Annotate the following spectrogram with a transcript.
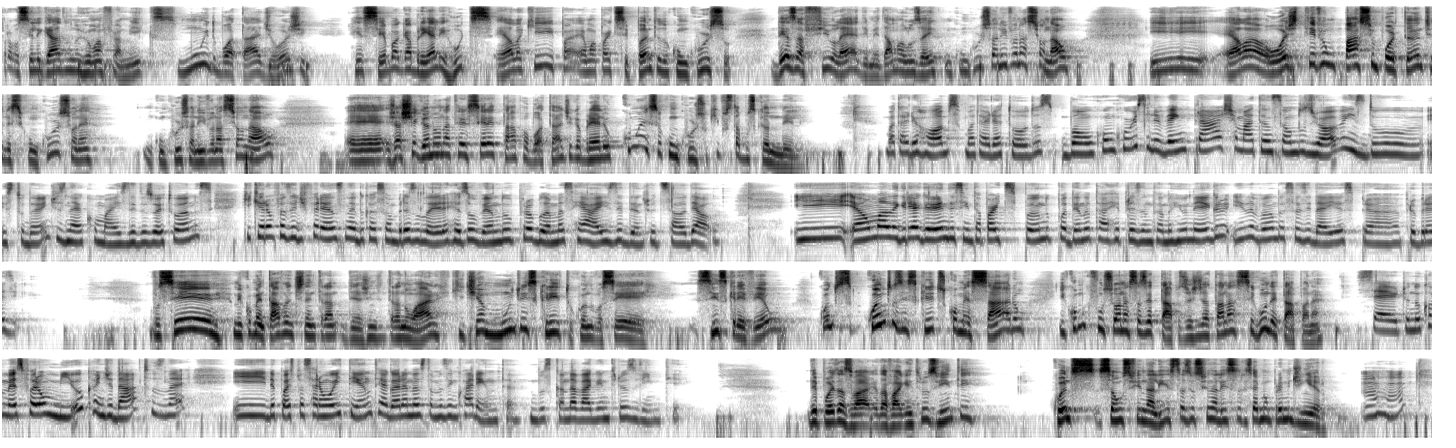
Para você ligado no Rio Maframix, muito boa tarde. Hoje recebo a Gabriele Rutz, ela que é uma participante do concurso Desafio LED, me dá uma luz aí, um concurso a nível nacional. E ela hoje teve um passo importante nesse concurso, né? Um concurso a nível nacional. É, já chegando na terceira etapa. Boa tarde, Gabriele. Como é esse concurso? O que você está buscando nele? Boa tarde, Robson. Boa tarde a todos. Bom, o concurso ele vem para chamar a atenção dos jovens, dos estudantes, né, com mais de 18 anos, que queiram fazer diferença na educação brasileira, resolvendo problemas reais de dentro de sala de aula. E é uma alegria grande assim estar tá participando, podendo estar tá representando o Rio Negro e levando essas ideias para o Brasil. Você me comentava antes de, entrar, de a gente entrar no ar que tinha muito inscrito quando você se inscreveu Quantos, quantos inscritos começaram e como que funcionam essas etapas? A gente já está na segunda etapa, né? Certo. No começo foram mil candidatos, né? E depois passaram 80 e agora nós estamos em 40, buscando a vaga entre os 20. Depois das vaga, da vaga entre os 20, quantos são os finalistas e os finalistas recebem um prêmio em dinheiro?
